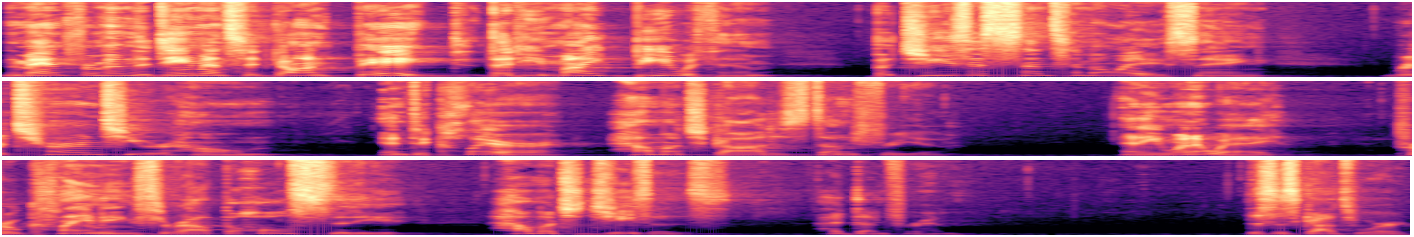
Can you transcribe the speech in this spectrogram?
The man from whom the demons had gone begged that he might be with him, but Jesus sent him away, saying, Return to your home and declare how much God has done for you. And he went away, proclaiming throughout the whole city how much Jesus had done for him. This is God's word.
